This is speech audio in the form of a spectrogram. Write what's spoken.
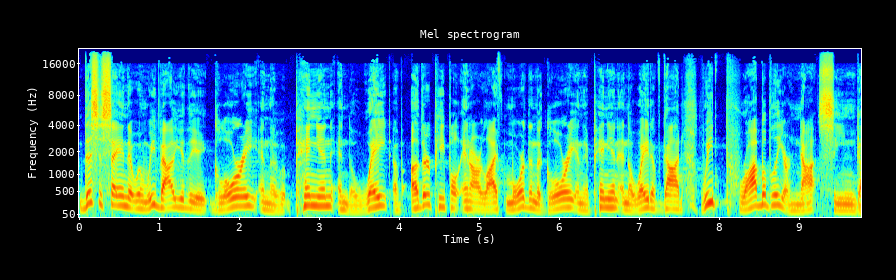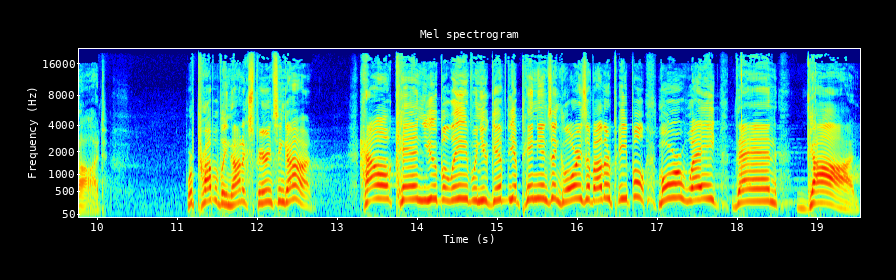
This is saying that when we value the glory and the opinion and the weight of other people in our life more than the glory and the opinion and the weight of God, we probably are not seeing God. we're probably not experiencing God. How can you believe when you give the opinions and glories of other people more weight than God?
